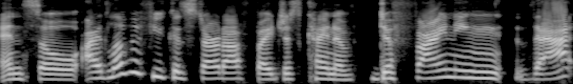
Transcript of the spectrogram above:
And so I'd love if you could start off by just kind of defining that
